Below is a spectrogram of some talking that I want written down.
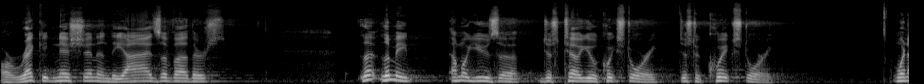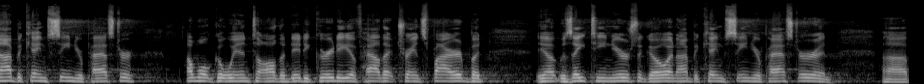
or recognition in the eyes of others. Let, let me I'm going to use a, just tell you a quick story, just a quick story. When I became senior pastor, I won't go into all the nitty gritty of how that transpired, but you know, it was 18 years ago, and I became senior pastor, and uh,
